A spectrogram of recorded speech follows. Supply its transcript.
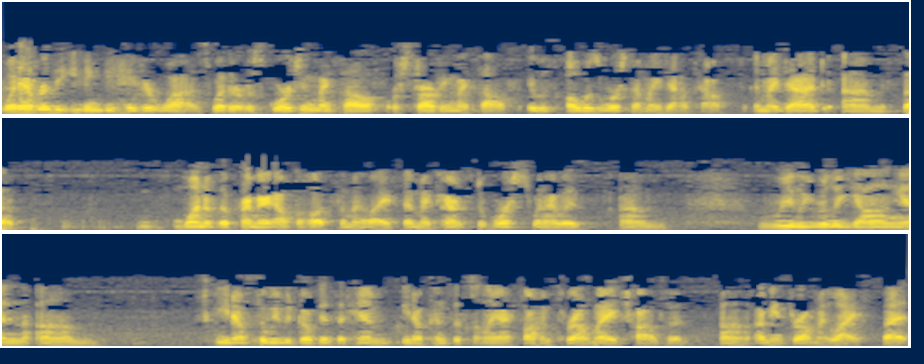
whatever the eating behavior was, whether it was gorging myself or starving myself, it was always worse at my dad's house. And my dad um, is the one of the primary alcoholics in my life, and my parents divorced when I was um, really really young, and um, you know, so we would go visit him, you know, consistently. I saw him throughout my childhood. Uh, I mean, throughout my life, but.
